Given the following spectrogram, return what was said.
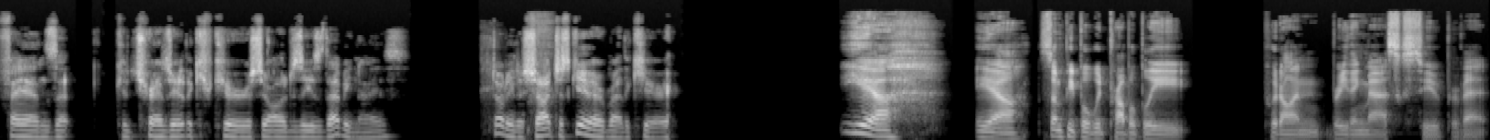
fans that could translate the cu- cures to all the diseases. That'd be nice. Don't need a shot. Just give everybody the cure. Yeah. Yeah. Some people would probably put on breathing masks to prevent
